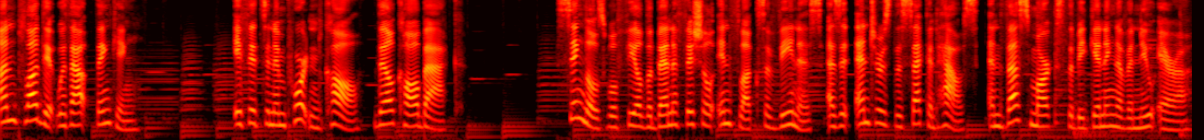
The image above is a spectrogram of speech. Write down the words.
Unplug it without thinking. If it's an important call, they'll call back. Singles will feel the beneficial influx of Venus as it enters the second house and thus marks the beginning of a new era.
